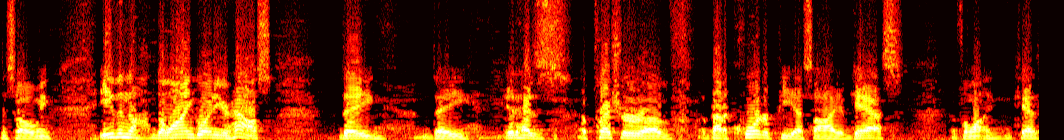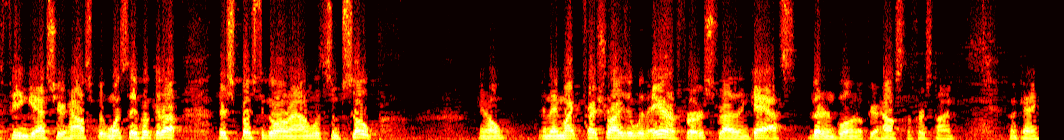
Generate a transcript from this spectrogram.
And so, I mean, even the, the line going to your house, they, they it has a pressure of about a quarter PSI of gas, of feeding gas to your house, but once they hook it up, they're supposed to go around with some soap, you know, and they might pressurize it with air first rather than gas, better than blowing up your house the first time, okay?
